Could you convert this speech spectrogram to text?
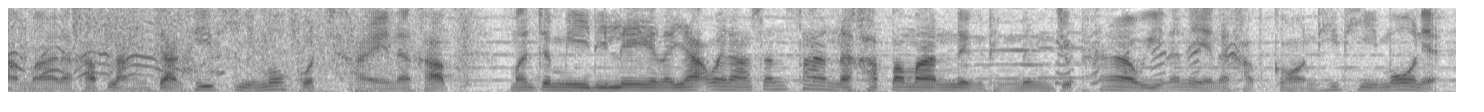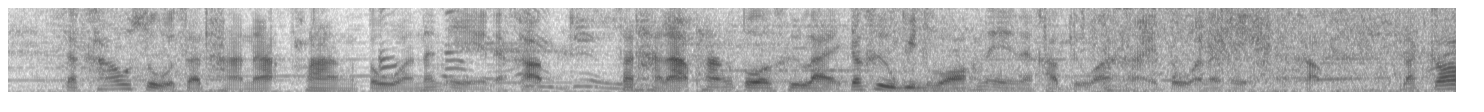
3 มานะครับหลังจากที่ทีโมกดใช้นะครับมันจะมีดีเลย์ระยะเวลาสั้นๆนะครับประมาณ 1-1.5 วินั่นเองนะครับก่อนที่ทีโมเนี่ยจะเข้าสู่สถานะพลางตัวนั่นเองนะครับสถานะพลางตัวคืออะไรก็คือวินวอล์กนั่นเองนะครับหรือว่าหายตัวนั่นเองนะครับแล้วก็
